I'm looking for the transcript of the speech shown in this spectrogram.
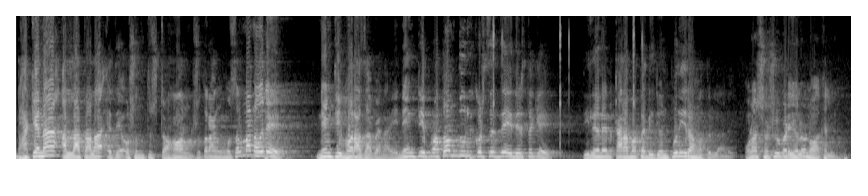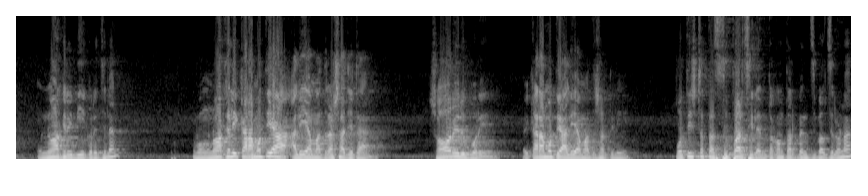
ঢাকে না, আল্লাহ তালা এতে অসন্তুষ্ট হন। সুতরাং মুসলমান হলে নেংটি ভরা যাবে না। এই নেংটি প্রথম দূর করছে যে এই দেশ থেকে হলেন কারামতা জনপুরি রহমতুল্লাহ আলী ওনার শ্বশুর বাড়ি হলো নোয়াখালী। নোয়াখালী বিয়ে করেছিলেন। এবং নোয়াখালী কারামতিয়া আলিয়া মাদ্রাসা যেটা শহরের উপরে, ওই কারামতি আলিয়া মাদ্রাসার তিনি প্রতিষ্ঠাতা সুপার ছিলেন। তখন তার প্রিন্সিপাল ছিল না।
